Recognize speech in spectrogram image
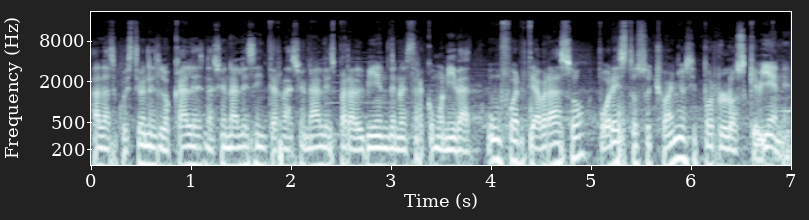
a las cuestiones locales, nacionales e internacionales para el bien de nuestra comunidad. Un fuerte abrazo por estos ocho años y por los que vienen.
